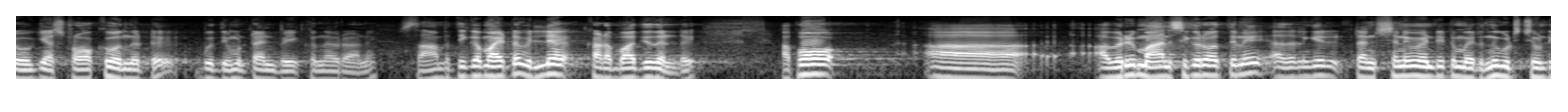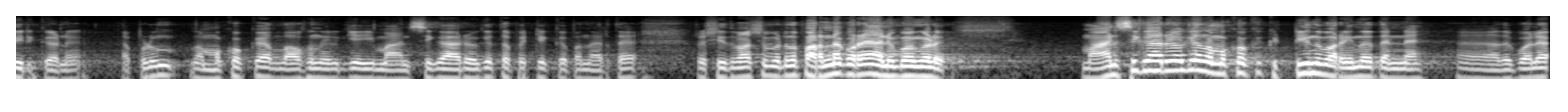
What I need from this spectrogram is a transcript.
രോഗിയ സ്ട്രോക്ക് വന്നിട്ട് ബുദ്ധിമുട്ട് അനുഭവിക്കുന്നവരാണ് സാമ്പത്തികമായിട്ട് വലിയ കടബാധ്യത ഉണ്ട് അപ്പോൾ അവർ മാനസിക രോഗത്തിന് അതല്ലെങ്കിൽ ടെൻഷന് വേണ്ടിയിട്ട് മരുന്ന് കുടിച്ചുകൊണ്ടിരിക്കുകയാണ്. അപ്പോഴും നമുക്കൊക്കെ അള്ളാഹു നൽകിയ ഈ മാനസികാരോഗ്യത്തെ പറ്റിയൊക്കെ ഇപ്പം നേരത്തെ റഷീദ് മാഷ് ഇവിടുന്ന് പറഞ്ഞ കുറേ അനുഭവങ്ങൾ മാനസികാരോഗ്യം നമുക്കൊക്കെ കിട്ടിയെന്ന് പറയുന്നത് തന്നെ അതുപോലെ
